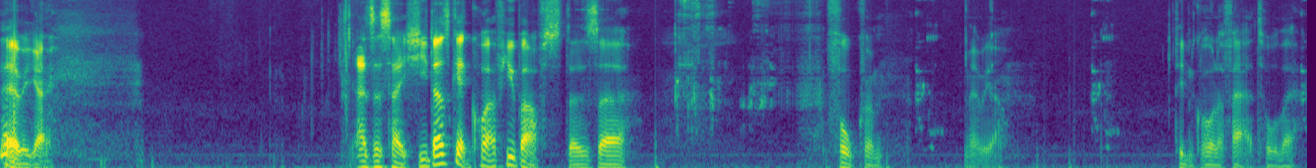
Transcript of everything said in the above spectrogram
There we go. As I say, she does get quite a few buffs, does uh, Fulcrum. There we are. Didn't call her fat at all there.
